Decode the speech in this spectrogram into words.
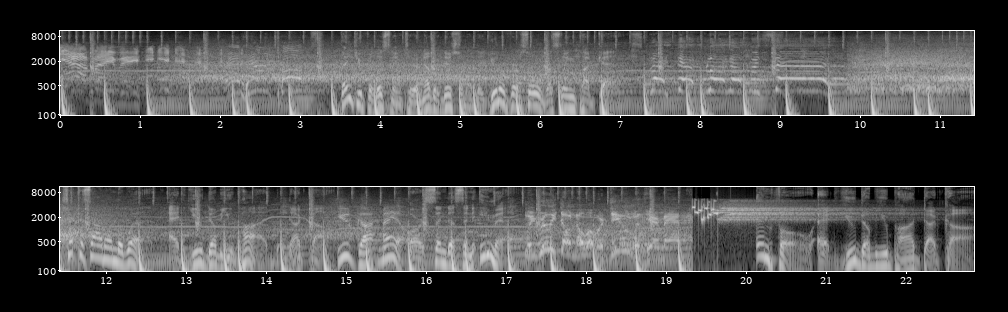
Yeah, baby. and here it comes. Thank you for listening to another edition of the Universal Wrestling Podcast. Like that blood up and say. Check us out on the web at uwpod.com You've got mail. or send us an email We really don't know what we're dealing with here, man. info at uwpod.com.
